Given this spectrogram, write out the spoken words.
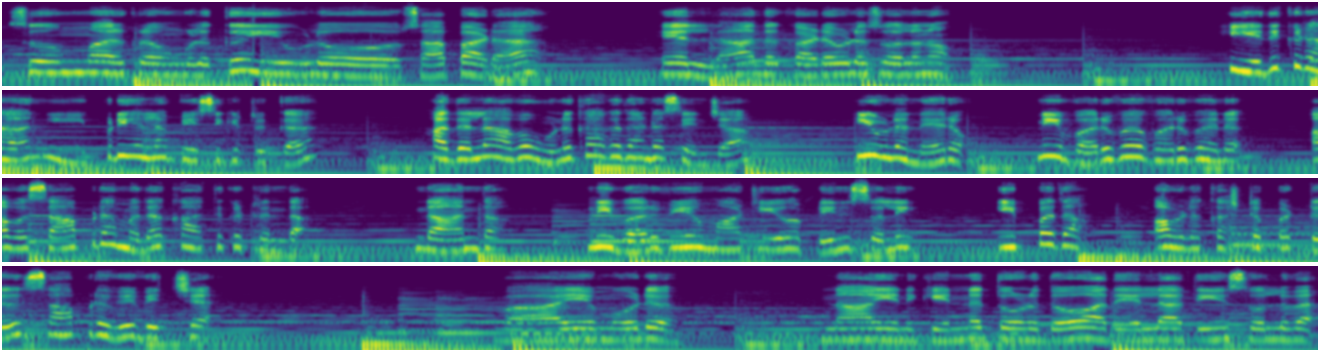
சும்மா இருக்கிறவங்களுக்கு இவ்வளோ சாப்பாடா? எல்லாம் அந்த கடவுளை சொல்லணும். எதுக்குடா நீ இப்படி எல்லாம் பேசிக்கிட்டு இருக்க? அதெல்லாம் அவ உனக்காக தாண்டா செஞ்சா. இவ்வளவு நேரம் நீ வருவ வருவன்னு அவ சாப்பிடாம தான் காத்துக்கிட்டு இருந்தா. நான் தான் நீ வருவியோ மாட்டியோ அப்படின்னு சொல்லி இப்பதான் அவளை கஷ்டப்பட்டு சாப்பிடவே வச்சேன். வாய மூடு. நான் எனக்கு என்ன தோணுதோ அதை எல்லாத்தையும் சொல்லுவேன்.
